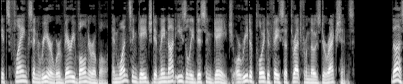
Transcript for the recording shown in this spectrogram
its flanks and rear were very vulnerable, and once engaged it may not easily disengage or redeploy to face a threat from those directions. Thus,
